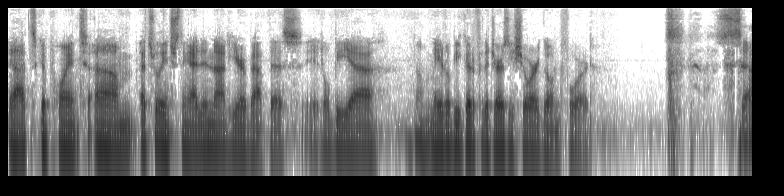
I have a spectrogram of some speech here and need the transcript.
Yeah, that's a good point. Um, that's really interesting. I did not hear about this. It'll be uh, well, maybe it'll be good for the Jersey Shore going forward. So,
